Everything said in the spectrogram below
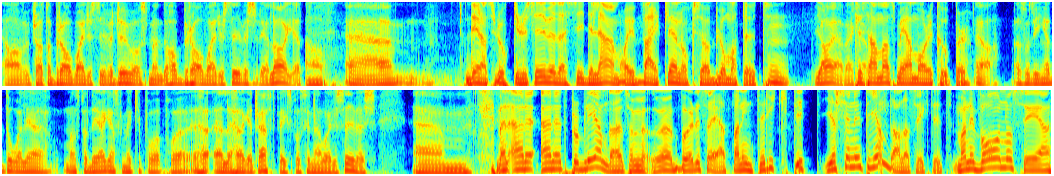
ja, vi pratar bra wide receiver duos, men du har bra wide receivers i det laget. Ja. Ehm, Deras rookie receiver där, CD Lamb, har ju verkligen också blommat ut. Mm. Ja, ja, verkligen. tillsammans med Amari Cooper. Ja, alltså det är inga dåliga, man spenderar ganska mycket på, på eller höga draftpicks på sina wide receivers. Ehm, Men är det, är det ett problem där, som jag började säga, att man inte riktigt, jag känner inte igen Dallas riktigt. Man är van att se,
